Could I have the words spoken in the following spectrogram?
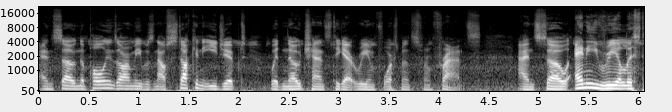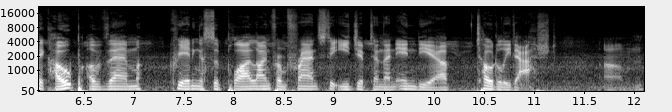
and so Napoleon's army was now stuck in Egypt with no chance to get reinforcements from France. And so any realistic hope of them creating a supply line from France to Egypt and then India totally dashed. Um,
